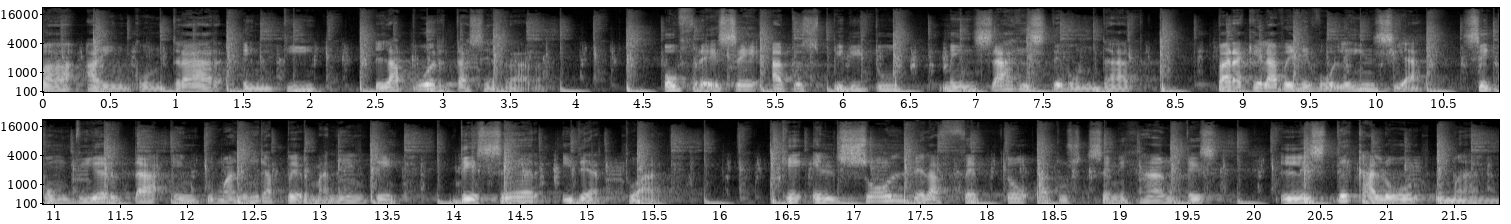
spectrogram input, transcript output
va a encontrar en ti la puerta cerrada. Ofrece a tu espíritu mensajes de bondad para que la benevolencia se convierta en tu manera permanente de ser y de actuar. Que el sol del afecto a tus semejantes les dé calor humano,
